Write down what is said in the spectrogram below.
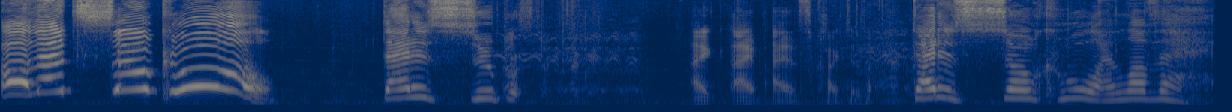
Oh, that's so cool! That is super. I, I, I have collected. That is so cool. I love that.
